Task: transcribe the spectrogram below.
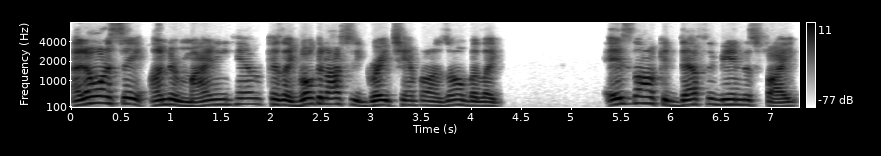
I don't want to say undermining him because like Volkanovski's a great champ on his own, but like Islam could definitely be in this fight.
